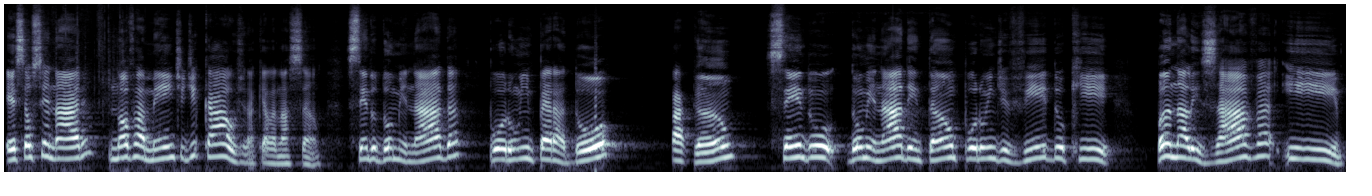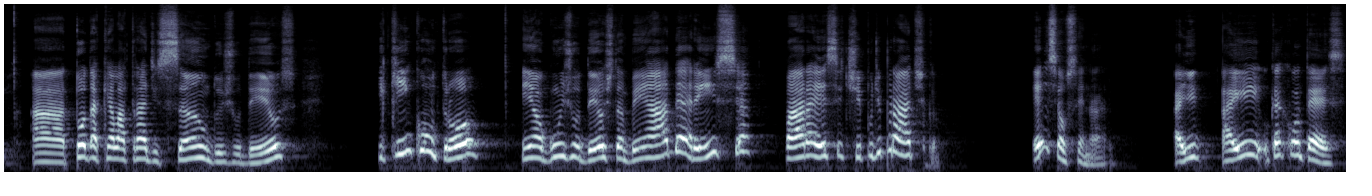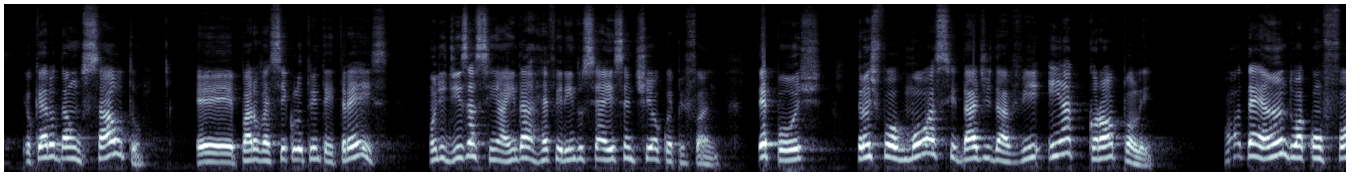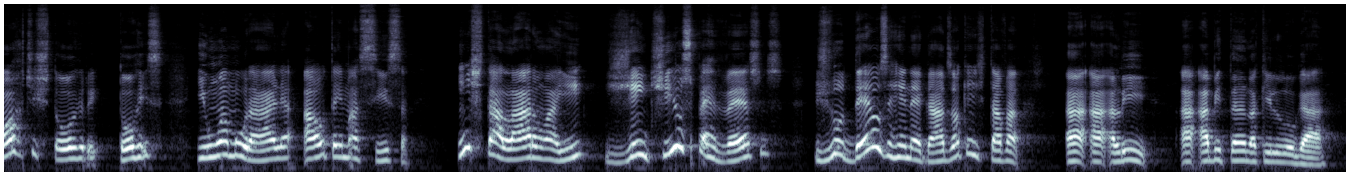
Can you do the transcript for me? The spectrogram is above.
Esse é o cenário, novamente, de caos naquela nação, sendo dominada por um imperador pagão sendo dominada então por um indivíduo que banalizava e a, toda aquela tradição dos judeus e que encontrou em alguns judeus também a aderência para esse tipo de prática. Esse é o cenário. Aí, aí o que acontece? Eu quero dar um salto é, para o versículo 33, onde diz assim, ainda referindo-se a esse Antíoco Epifânio. Depois, transformou a cidade de Davi em acrópole, rodeando-a com fortes torre, torres e uma muralha alta e maciça. Instalaram aí gentios perversos, judeus renegados. Olha quem estava ali habitando aquele lugar.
